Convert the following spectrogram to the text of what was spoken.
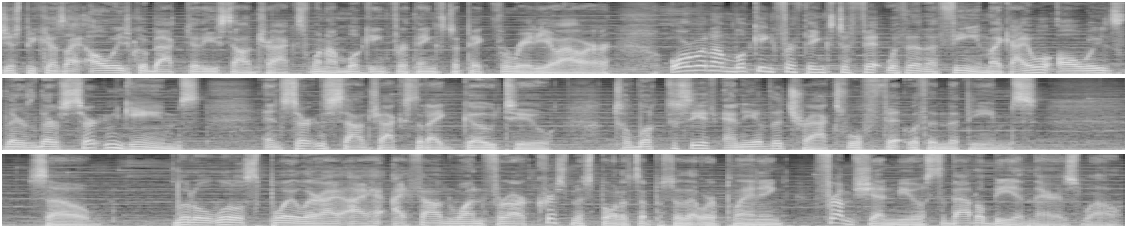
just because I always go back to these soundtracks when I'm looking for things to pick for Radio Hour or when I'm looking for things to fit within a theme. Like I will always there's there's certain games and certain soundtracks that I go to to look to see if any of the tracks will fit within the themes. So, little little spoiler, I I, I found one for our Christmas bonus episode that we're planning from Shenmue, so that'll be in there as well.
